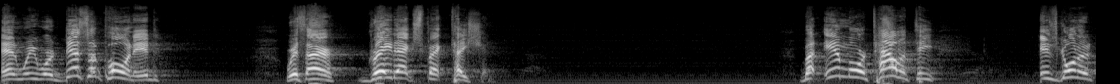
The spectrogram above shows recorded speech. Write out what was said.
And we were disappointed with our great expectation. But immortality is going to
